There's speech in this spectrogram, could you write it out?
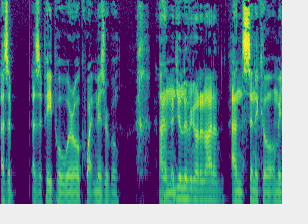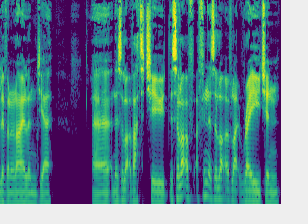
as a as a people, we're all quite miserable. And, and you're living on an island. and cynical and we live on an island yeah uh, and there's a lot of attitude there's a lot of i think there's a lot of like rage and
